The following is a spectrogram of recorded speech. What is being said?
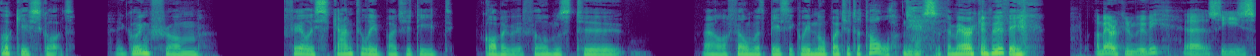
okay, Scott, going from fairly scantily budgeted comic book films to well, a film with basically no budget at all, yes, with American movie. American movie uh, sees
